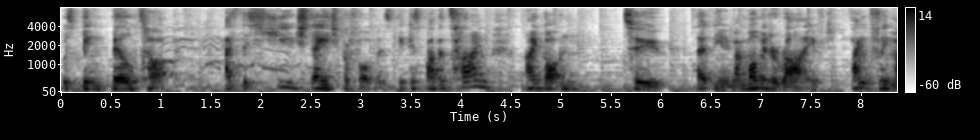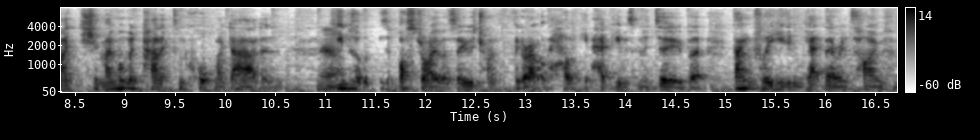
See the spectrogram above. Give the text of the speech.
was being built up as this huge stage performance because by the time I got to, uh, you know, my mum had arrived. Thankfully, my she, my mum had panicked and called my dad, and Yeah. he was a, he was a bus driver, so he was trying to figure out what the hell he, heck he was going to do. But thankfully, he didn't get there in time for,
